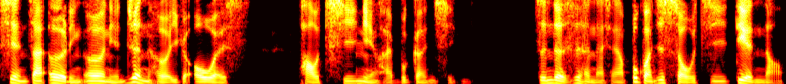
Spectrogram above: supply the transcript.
现在二零二二年任何一个 OS。跑七年还不更新，真的是很难想象。不管是手机、电脑，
